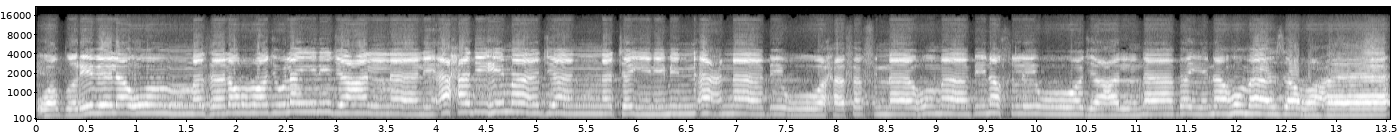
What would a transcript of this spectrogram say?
واضرب لهم مثل الرجلين جعلنا لأحدهما جنتين من أعناب وحففناهما بنخل وجعلنا بينهما زرعا.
